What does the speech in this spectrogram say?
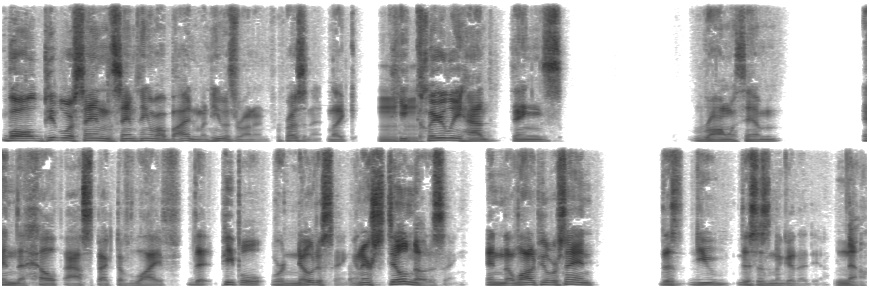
Well, people were saying the same thing about Biden when he was running for president. Like he Mhm. clearly had things wrong with him in the health aspect of life that people were noticing and they're still noticing. And a lot of people are saying this you this isn't a good idea. no,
